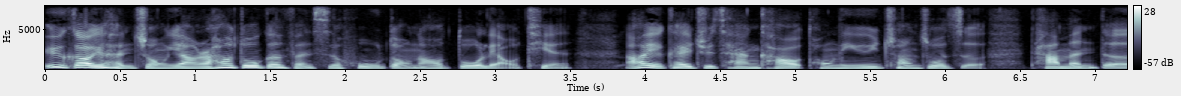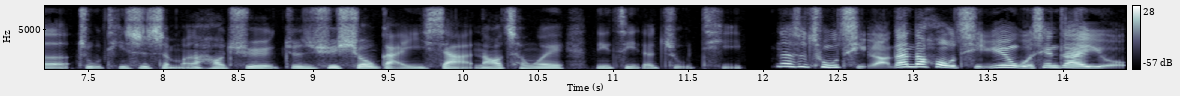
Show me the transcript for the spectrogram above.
预告也很重要，然后多跟粉丝互动，然后多聊天，然后也可以去参考同领域创作者他们的主题是什么，然后去就是去修改一下，然后成为你自己的主题。那是初期啦，但到后期，因为我现在有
